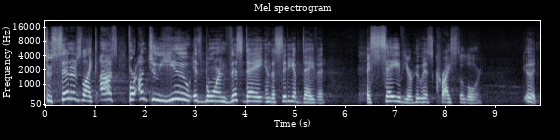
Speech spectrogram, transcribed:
to sinners like us, for unto you is born this day in the city of David a Savior who is Christ the Lord. Good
